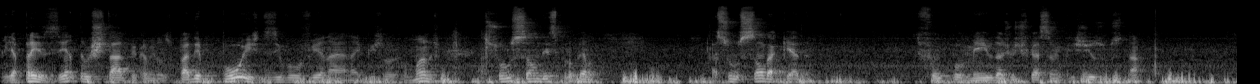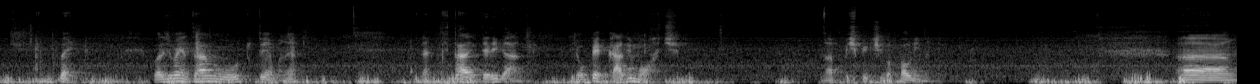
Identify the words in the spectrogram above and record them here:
Ele apresenta o estado pecaminoso para depois desenvolver na, na Epístola aos Romanos a solução desse problema, a solução da queda, que foi por meio da justificação em Cristo Jesus, tá? Muito bem. Agora a gente vai entrar num outro tema, né? né? Que está interligado, que é o pecado e morte, na perspectiva paulina. Ah,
